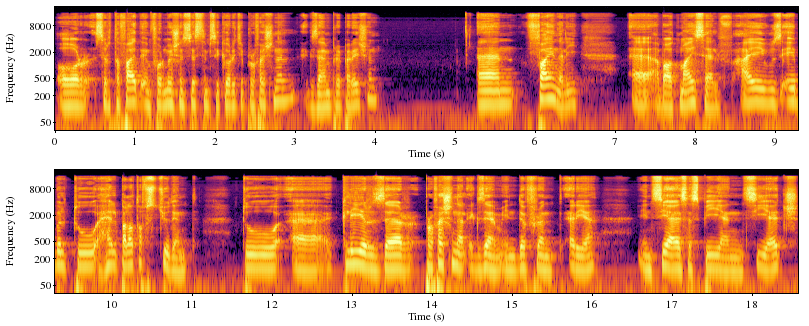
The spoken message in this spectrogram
or Certified Information System Security Professional exam preparation. And finally, uh, about myself, I was able to help a lot of students to uh, clear their professional exam in different area in CISSP and CEH.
